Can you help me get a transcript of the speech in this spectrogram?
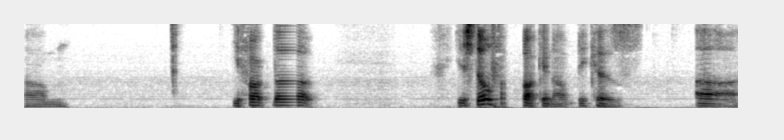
Um, You fucked up. You're still fucking up because uh,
